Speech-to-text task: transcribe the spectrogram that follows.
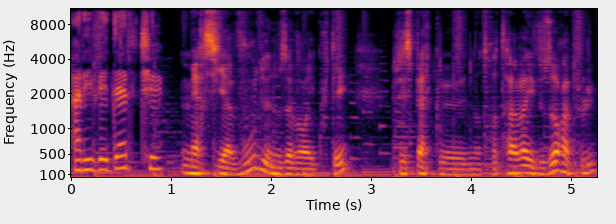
Arrivederci. Merci à vous de nous avoir écoutés. J'espère que notre travail vous aura plu.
